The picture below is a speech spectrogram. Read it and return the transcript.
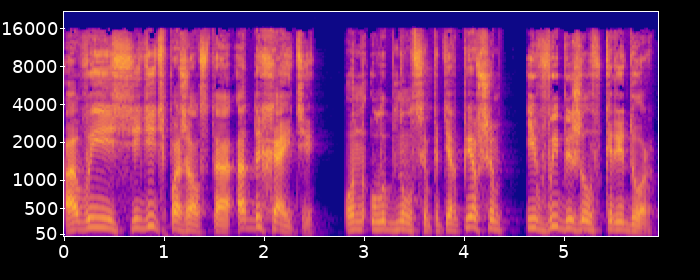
«А вы сидите, пожалуйста, отдыхайте». Он улыбнулся потерпевшим и выбежал в коридор.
